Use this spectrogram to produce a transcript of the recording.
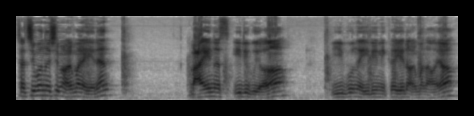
자, 집어넣으시면 얼마야, 얘는? 마이너스 1이고요. 2분의 1이니까 얘는 얼마 나와요?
